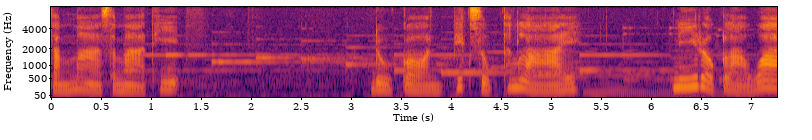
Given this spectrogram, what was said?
สัมมาสมาธิ ดูก่อนภิกษุทั้งหลาย นี้เรากล่าวว่า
